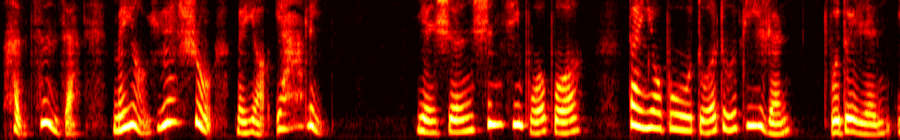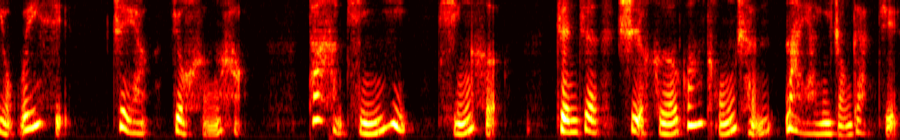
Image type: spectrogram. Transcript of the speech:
很自在，没有约束，没有压力，眼神生机勃勃，但又不咄咄逼人，不对人有威胁，这样就很好。他很平易平和，真正是和光同尘那样一种感觉。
